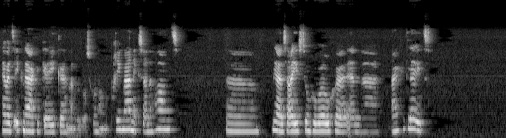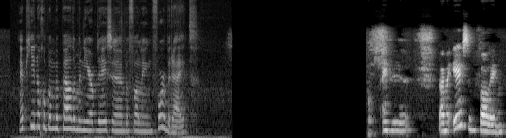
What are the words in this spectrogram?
en werd ik nagekeken. Nou, dat was gewoon allemaal prima, niks aan de hand. Uh, ja, zij is toen gewogen en uh, aangekleed. Heb je je nog op een bepaalde manier op deze bevalling voorbereid? Even, bij mijn eerste bevalling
